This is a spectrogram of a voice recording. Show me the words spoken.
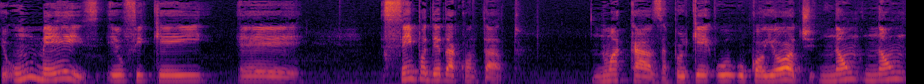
Eu- um mês eu fiquei é, sem poder dar contato numa casa, porque o, o coiote não, não.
